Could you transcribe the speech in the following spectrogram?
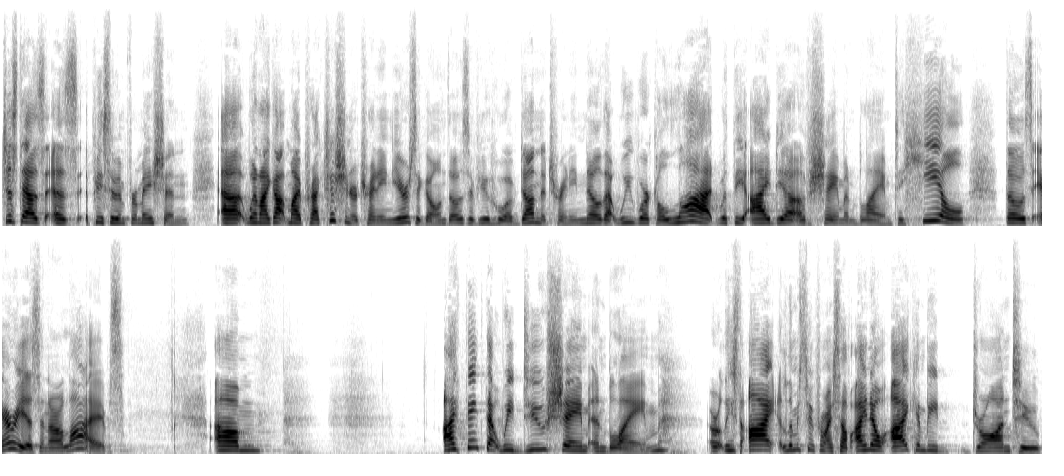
just as, as a piece of information, uh, when I got my practitioner training years ago, and those of you who have done the training know that we work a lot with the idea of shame and blame to heal those areas in our lives. Um, I think that we do shame and blame, or at least I, let me speak for myself. I know I can be drawn to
